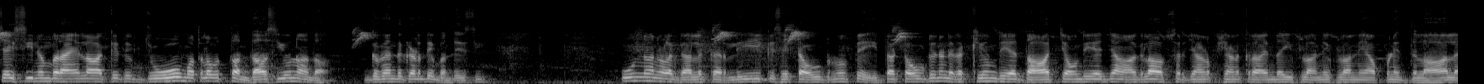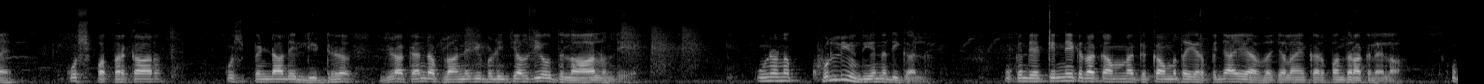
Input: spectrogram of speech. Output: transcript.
ਚੈਸੀ ਨੰਬਰ ਐ ਲਾ ਕੇ ਤੇ ਜੋ ਮਤਲਬ ਧੰਦਾ ਸੀ ਉਹਨਾਂ ਦਾ ਗੋਬਿੰਦਗੜ੍ਹ ਦੇ ਬੰਦੇ ਸੀ। ਉਹਨਾਂ ਨਾਲ ਗੱਲ ਕਰ ਲਈ, ਕਿਸੇ ਟਾਊਟ ਨੂੰ ਭੇਜਤਾ ਟਾਊਟ ਇਹਨਾਂ ਨੇ ਰੱਖੇ ਹੁੰਦੇ ਆ, ਦਾਜ ਚ ਆਉਂਦੇ ਆ ਜਾਂ ਅਗਲਾ ਅਫਸਰ ਜਾਣ ਪਛਾਣ ਕਰਾ ਜਾਂਦਾ ਜੀ ਫਲਾਣੇ ਫਲਾਣੇ ਆਪਣੇ ਦਲਾਲ ਹੈ ਕੁਝ ਪੱਤਰਕਾਰ ਕੁਝ ਪਿੰਡਾਂ ਦੇ ਲੀਡਰ, ਜਿਹੜਾ ਕਹਿੰਦਾ ਫਲਾਣੇ ਦੀ ਬੜੀ ਚੱਲਦੀ ਉਹ ਦਲਾਲ ਹੁੰਦੇ ਆ। ਉਹਨਾਂ ਨਾਲ ਖੁੱਲੀ ਹੁੰਦੀ ਇਹਨਾਂ ਦੀ ਗੱਲ। ਉਹ ਕਹਿੰਦੇ ਆ, ਕਿੰਨੇ ਕੁ ਦਾ ਕੰਮ ਹੈ? ਕਿ ਕੰਮ ਤਾਂ ਯਾਰ 50000 ਦਾ ਚਲਾ ਐ ਕਰ 15 ਕੁ ਲੈ ਲਾ। ਉਹ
